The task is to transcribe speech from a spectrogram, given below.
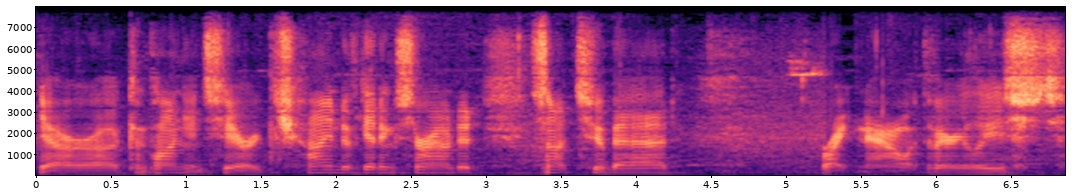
Yeah, our uh, companions here are kind of getting surrounded. It's not too bad right now, at the very least.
